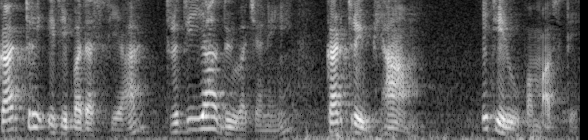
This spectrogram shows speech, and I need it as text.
कर्तृ इति पदस्य तृतीया द्विवचने कर्तृभ्याम् इति रूपम् अस्ति।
